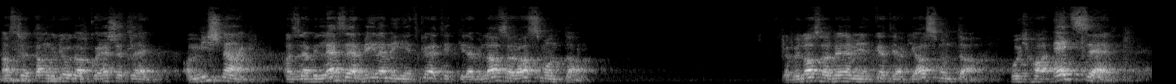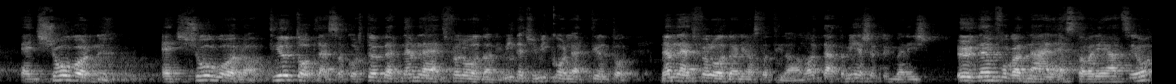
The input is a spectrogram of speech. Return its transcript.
Azt mondtam, hogy jó, de akkor esetleg a misnák az Rabbi Lezer véleményét követik ki. Rabbi Lazar azt mondta, Rabbi Lazar véleményét követi, aki azt mondta, hogy ha egyszer egy sógornő egy sógorra tiltott lesz, akkor többet nem lehet feloldani. Mindegy, hogy mikor lett tiltott, nem lehet feloldani azt a tilalmat. Tehát a mi esetünkben is ő nem fogadná el ezt a variációt,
